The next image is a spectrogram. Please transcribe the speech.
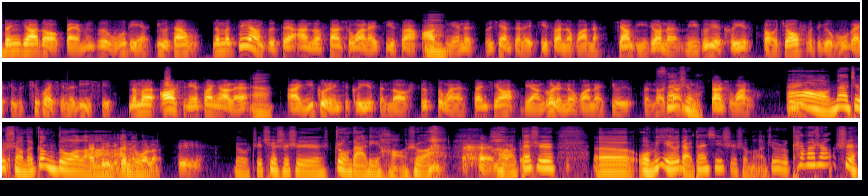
增加到百分之五点六三五。那么这样子再按照三十万来计算，二十年的时限再来计算的话呢，相比较呢，每个月可以少交。付这个五百九十七块钱的利息，那么二十年算下来，嗯啊，一个人就可以省到十四万三千二，两个人的话呢，就省到将近三十万了。哦，那就省的更多了，这个就更多了。对，哟，这确实是重大利好，是吧？好，但是呃，我们也有点担心是什么？就是开发商是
